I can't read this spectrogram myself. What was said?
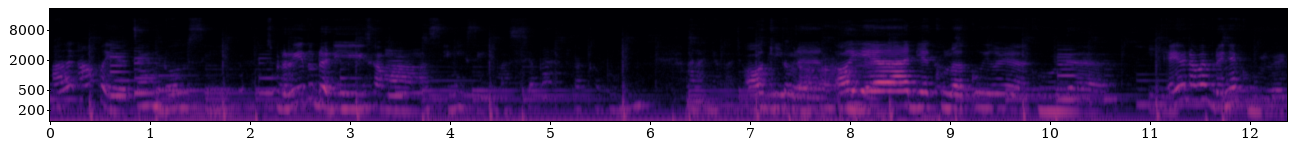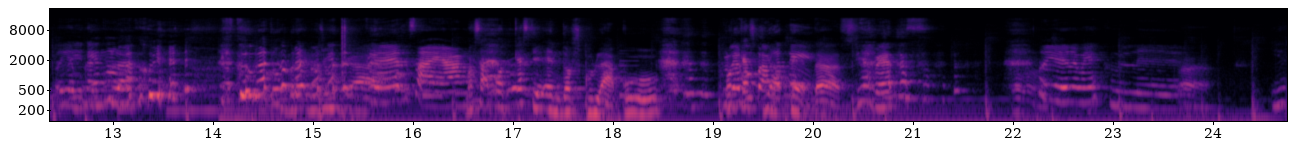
Paling apa ya cendol sih. Sebenarnya itu udah di sama mas ini sih mas siapa? Raka Bumi. Anaknya Pak Jokowi oh itu gitu loh. oh iya dia gula kuil ya Gula. Kayaknya namanya brandnya gula. oh iya bukan gula kuil itu brand juga. Brand sayang. Mas Masa podcast di endorse gulaku? Podcast banget nih. diabetes. diabetes oh iya namanya gula Ah, iya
